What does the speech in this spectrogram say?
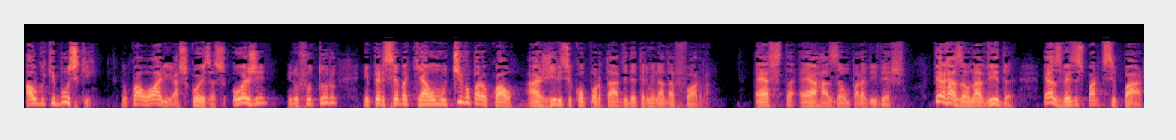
algo que busque, no qual olhe as coisas hoje e no futuro e perceba que há um motivo para o qual agir e se comportar de determinada forma. Esta é a razão para viver. Ter razão na vida é às vezes participar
